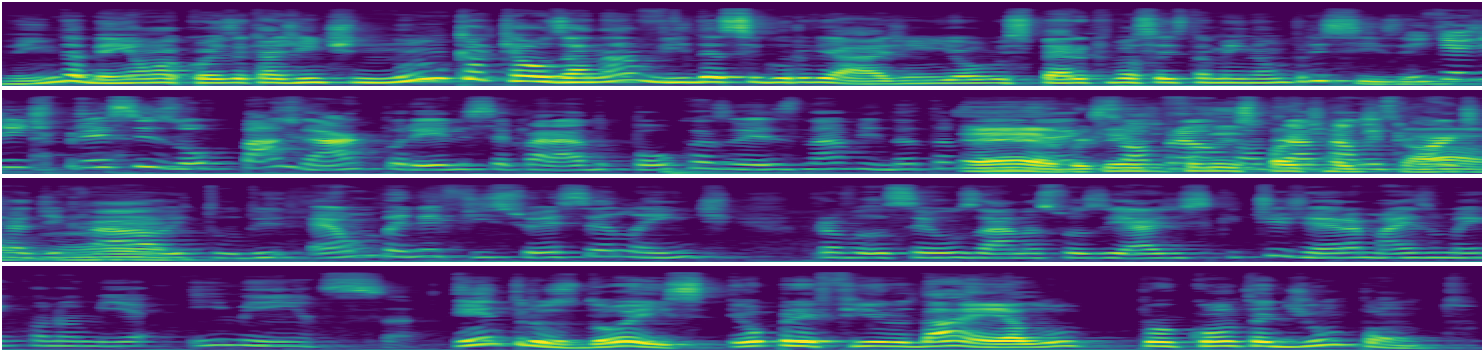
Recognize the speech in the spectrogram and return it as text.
Ainda bem, é uma coisa que a gente nunca quer usar na vida seguro viagem e eu espero que vocês também não precisem. E que a gente precisou pagar por ele separado poucas vezes na vida também, É, né? porque só esporte contratar um esporte radical, radical é. e tudo. É um benefício excelente para você usar nas suas viagens que te gera mais uma economia imensa. Entre os dois, eu prefiro da Elo por conta de um ponto.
